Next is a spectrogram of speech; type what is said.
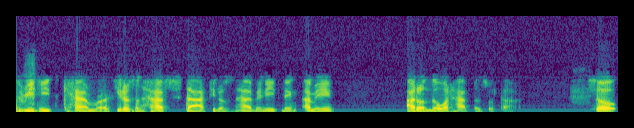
3D cameras, he doesn't have staff, he doesn't have anything. I mean, I don't know what happens with that. So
